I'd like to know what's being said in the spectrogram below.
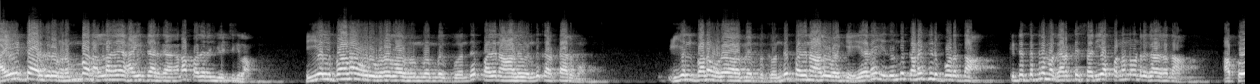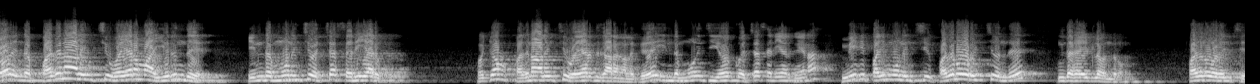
ஹைட்டாக இருக்கிறவங்க ரொம்ப நல்லாவே ஹைட்டாக இருக்காங்கன்னா பதினஞ்சு வச்சுக்கலாம். இயல்பான ஒரு உடல் அமைப்புக்கு வந்து பதினாலு வந்து கரெக்டாக இருக்கும். இயல்பான உடல் அமைப்புக்கு வந்து பதினாலு ஓகே ஏன்னா இது வந்து கணக்கீடு போடுறது தான் கிட்டத்தட்ட நம்ம கரெக்டாக சரியாக பண்ணணுன்றதுக்காக தான். அப்போ இந்த பதினாலு இன்ச்சு உயரமா இருந்து இந்த மூணு இன்ச்சு வச்சா சரியா இருக்கும். ஓகே பதினாலு இன்ச்சு உயரத்துக்காரங்களுக்கு இந்த மூணு இன்ச்சு யோக்கு வச்சா சரியா இருக்கும். ஏன்னா மீதி பதிமூணு இன்ச்சு பதினோரு இன்ச்சு வந்து இந்த ஹைட்ல வந்துடும் பதினோரு இன்ச்சு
